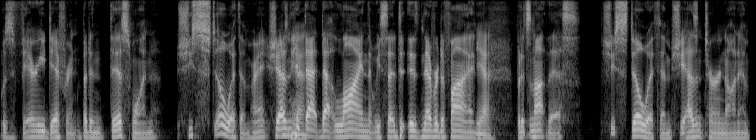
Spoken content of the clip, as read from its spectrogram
was very different. But in this one, she's still with him, right? She hasn't Yeah. hit that that line that we said is never defined Yeah. but it's not this. She's still with him. She hasn't turned on him,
